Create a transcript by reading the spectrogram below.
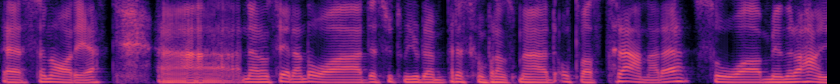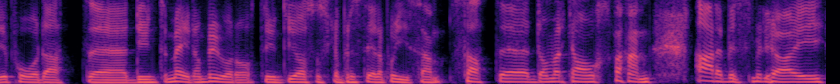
eh, scenario. Eh, när de sedan då eh, dessutom gjorde en presskonferens med Ottawas tränare så menade han ju på det att eh, det är inte mig de buar åt. Det är inte jag som ska prestera på isen. Så att eh, de verkar ha en skön arbetsmiljö i,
